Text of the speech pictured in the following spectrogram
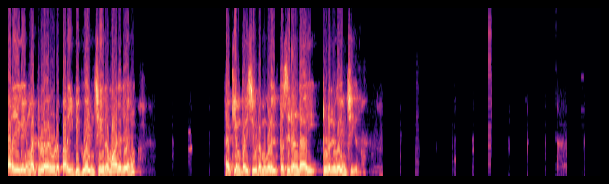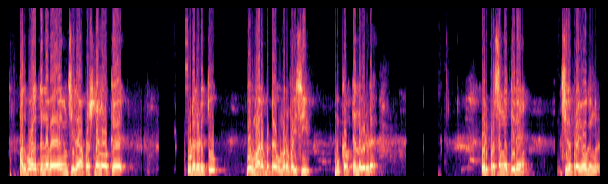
പറയുകയും മറ്റുള്ളവരോട് പറയിപ്പിക്കുകയും ചെയ്ത മാനദേഹം ഹക്കിം പൈസയുടെ മുകളിൽ പ്രസിഡന്റായി തുടരുകയും ചെയ്യുന്നു. അതുപോലെ തന്നെ വേറെയും ചില പ്രശ്നങ്ങളൊക്കെ ഉടലെടുത്തു ബഹുമാനപ്പെട്ട ഉമർ ഫൈസി മുക്കം എന്നവരുടെ ഒരു പ്രസംഗത്തിലെ ചില പ്രയോഗങ്ങൾ.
